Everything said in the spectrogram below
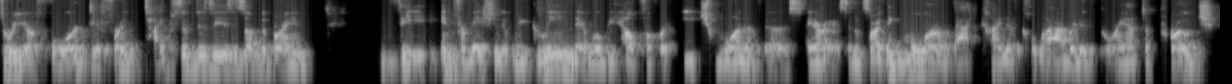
three or four different types of diseases of the brain, the information that we glean there will be helpful for each one of those areas. And so I think more of that kind of collaborative grant approach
